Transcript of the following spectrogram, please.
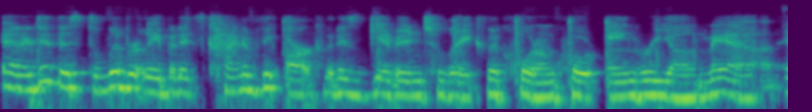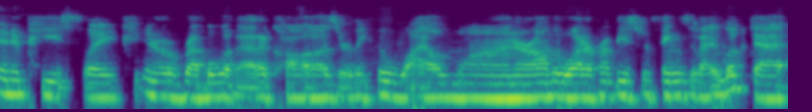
and I did this deliberately, but it's kind of the arc that is given to like the quote unquote angry young man in a piece like, you know, Rebel Without a Cause or like The Wild One or On the Waterfront. These are things that I looked at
